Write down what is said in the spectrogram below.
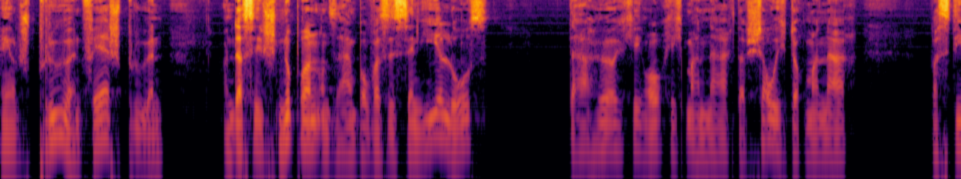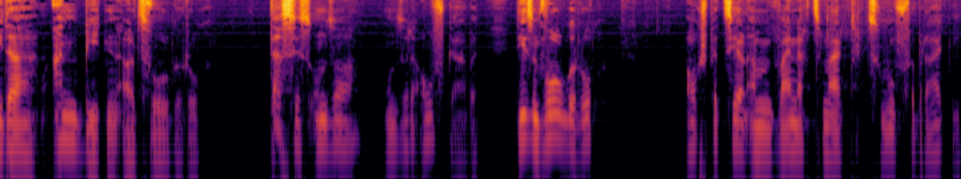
ja, sprühen, versprühen. Und dass sie schnuppern und sagen, boah, was ist denn hier los? Da höre ich, höre ich mal nach, da schaue ich doch mal nach, was die da anbieten als Wohlgeruch. Das ist unser, unsere Aufgabe, diesen Wohlgeruch auch speziell am Weihnachtsmarkt zu verbreiten.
